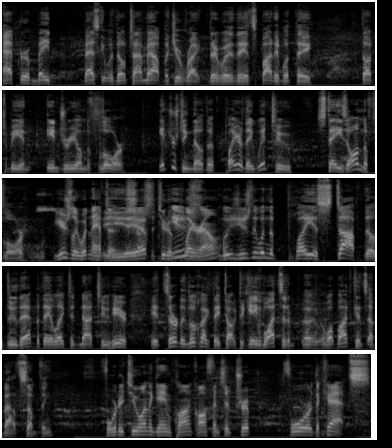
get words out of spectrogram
after a made basket with no timeout. But you're right. They were they had spotted what they thought to be an injury on the floor. Interesting though, the player they went to stays on the floor. Usually, wouldn't they have to yep. substitute a usually, player out? Well, usually, when the play is stopped, they'll do that, but they elected not to here. It certainly looked like they talked to Gabe Watson, uh, Watkins about something. 42 on the game clock. Offensive trip for the Cats.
